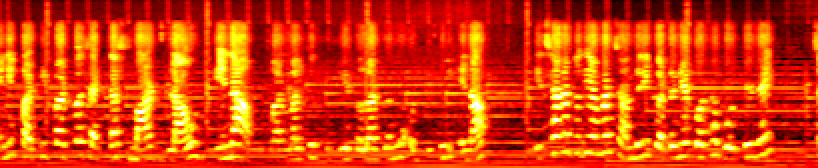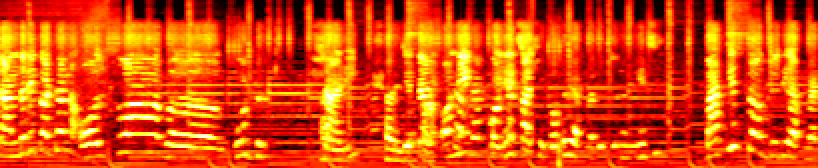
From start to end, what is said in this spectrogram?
any party purpose একটা স্মার্ট ব্লাউজ এনাফ নর্মালকে ফুটিয়ে তোলার জন্য ওইটুকুই এনাফ এছাড়া যদি আমরা চান্দেরি কটনের কথা বলতে যাই Chanderi cotton also good sari যেটা অনেক অনেক আছে কথাই আপনাদের জন্য নিয়েছি। বাকি স্টক যদি আপনার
